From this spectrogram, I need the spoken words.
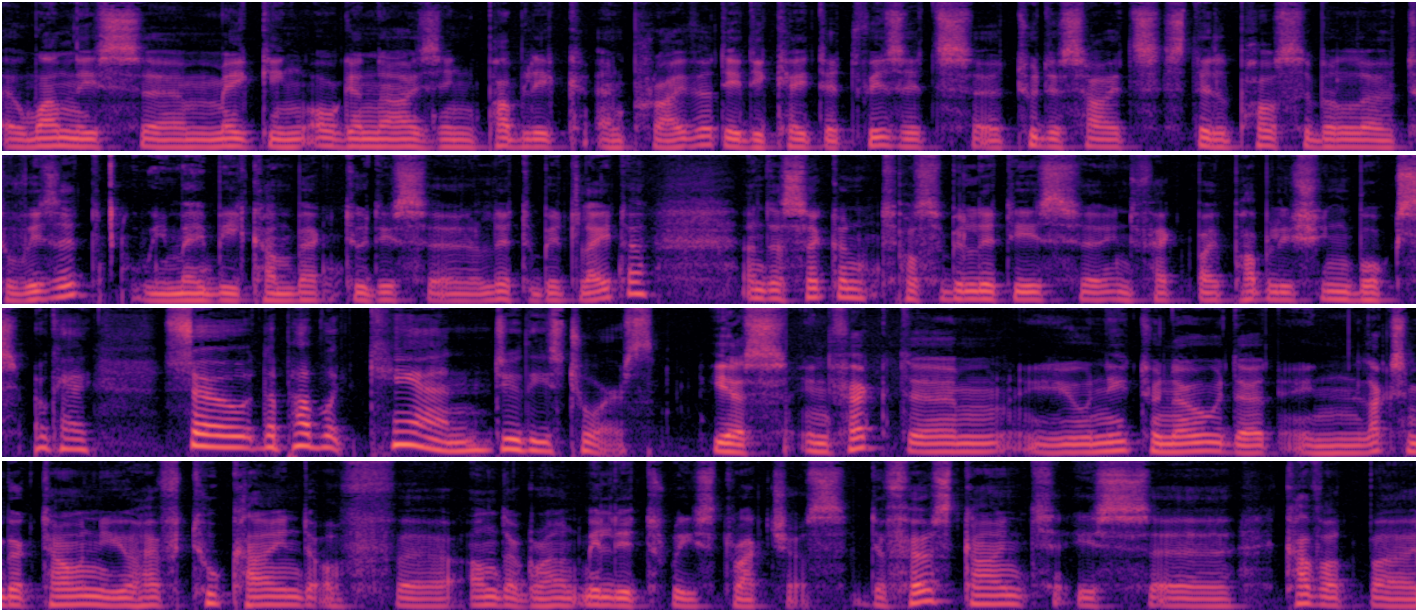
Uh, one is uh, making organizing public and private dedicated visits uh, to the sites still possible to visit. We maybe come back to this a little bit later. And the second possibility is, in fact, by publishing books. Okay, so the public can do these tours. Yes, in fact, um, you need to know that in Luxembourg town you have two kind of uh, underground military structures. The first kind is uh, covered by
